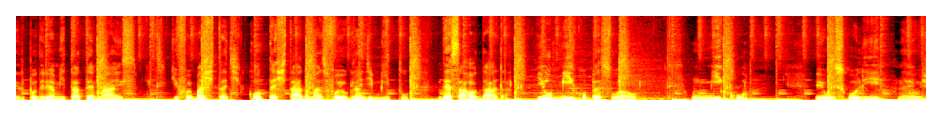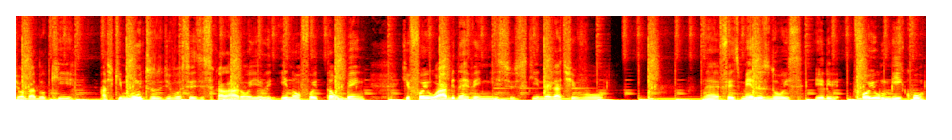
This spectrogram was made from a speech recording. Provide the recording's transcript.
Ele poderia imitar até mais, que foi bastante contestada, mas foi o grande mito dessa rodada. E o mico, pessoal, um mico, eu escolhi né, um jogador que acho que muitos de vocês escalaram ele e não foi tão bem, que foi o Abner Vinícius, que negativou, né, fez menos dois. Ele foi o mico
